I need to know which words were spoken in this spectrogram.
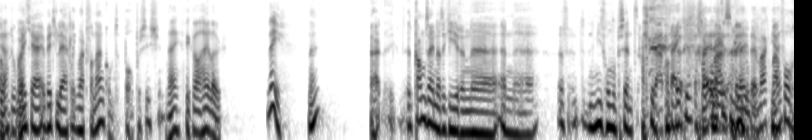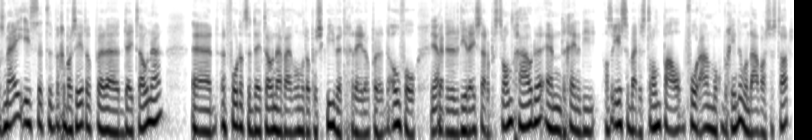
Ja, doe. Weet, jij, weten jullie eigenlijk waar het vandaan komt, de pole position? Nee, vind ik wel heel leuk. Nee. Ja, het kan zijn dat ik hier een, eh, een, eh, een niet 100% accuraat feitje. Nee, maar nee, tussen nee, mee. dat maakt niet Maar uit. volgens mij is het gebaseerd op eh, Daytona. Eh, voordat de Daytona 500 op een circuit werd gereden, op eh, de Oval, Ja. werden die race daar op het strand gehouden. En degene die als eerste bij de strandpaal vooraan mocht beginnen, want daar was de start,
